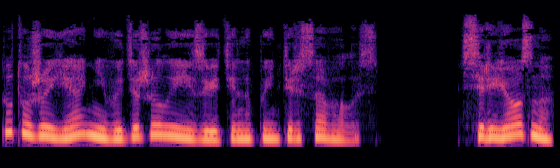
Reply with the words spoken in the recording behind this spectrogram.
Тут уже я не выдержала и язвительно поинтересовалась. «Серьезно?»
